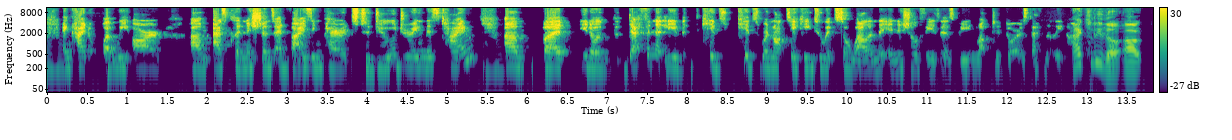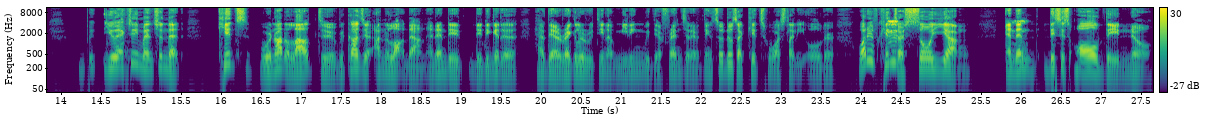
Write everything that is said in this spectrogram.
mm-hmm. and kind of what we are um, as clinicians advising parents to do during this time mm-hmm. um, but you know definitely kids kids were not taking to it so well in the initial phases being locked indoors definitely not actually though uh, you actually mentioned that kids were not allowed to because they're under lockdown, and then they they didn't get to have their regular routine of meeting with their friends and everything. So those are kids who are slightly older. What if kids mm. are so young, and then mm. this is all they know,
